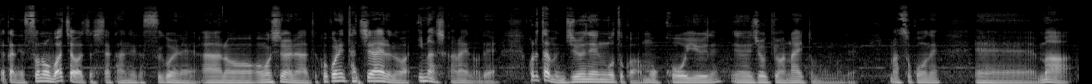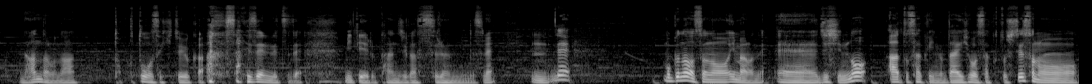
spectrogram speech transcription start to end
だかねそのわちゃわちゃした感じがすごいねあの面白いなってここに立ち会えるのは今しかないのでこれ多分10年後とかはもうこういうね、状況はないと思うのでまあ、そこをね、えー、まあなんだろうな特等席というか 最前列で見ている感じがするんですね。うん、で僕のその今のね、えー、自身のアート作品の代表作としてその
